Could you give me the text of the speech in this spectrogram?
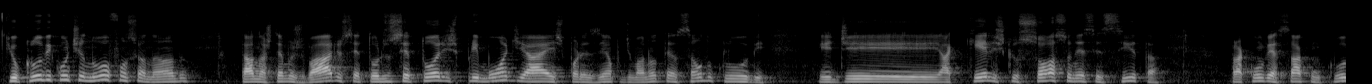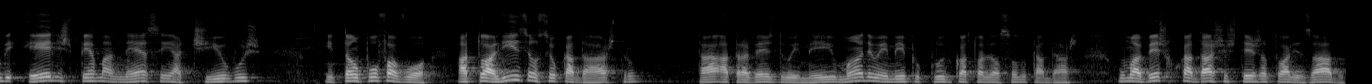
que o clube continua funcionando. Tá? Nós temos vários setores, os setores primordiais, por exemplo, de manutenção do clube e de aqueles que o sócio necessita para conversar com o clube, eles permanecem ativos. Então, por favor, atualizem o seu cadastro tá? através do e-mail, mandem um e-mail para o clube com a atualização do cadastro. Uma vez que o cadastro esteja atualizado,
